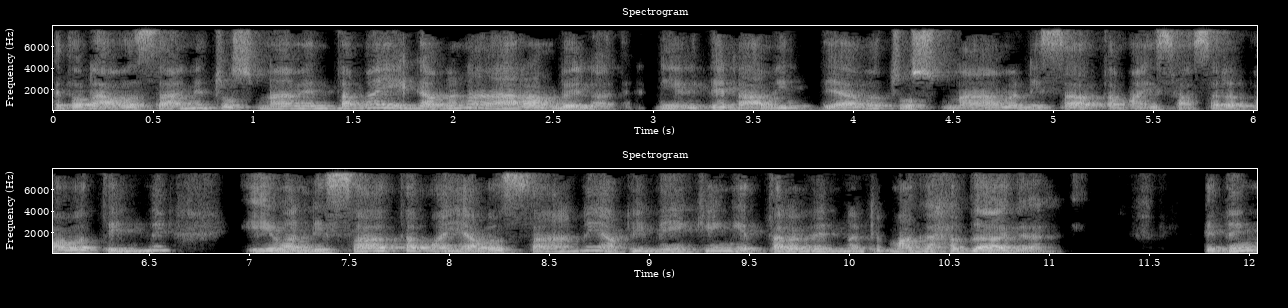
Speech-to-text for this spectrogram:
එතකොට අවසානයේ තෘෂ්ණාවෙන් තමයි මේ ගමන ආරම්භ වෙලා තියෙන්නේ. මේ විදිහට අවිද්‍යාව තෘෂ්ණාව නිසා තමයි සසර පවතින්නේ. ඒව නිසා තමයි අවසානයේ අපි මේකෙන් එතර වෙන්නට මඟ හදාගන්නේ. ඉතින්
